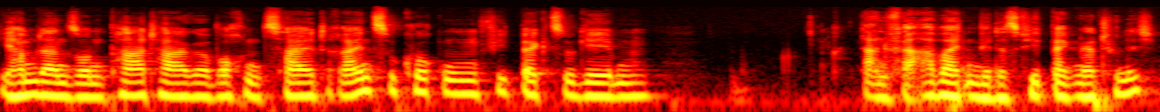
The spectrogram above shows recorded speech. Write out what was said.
Die haben dann so ein paar Tage, Wochen Zeit reinzugucken, Feedback zu geben. Dann verarbeiten wir das Feedback natürlich.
